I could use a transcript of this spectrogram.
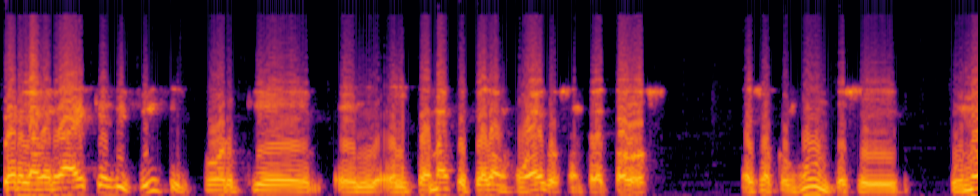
pero la verdad es que es difícil porque el, tema es que quedan juegos entre todos esos conjuntos. Si uno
